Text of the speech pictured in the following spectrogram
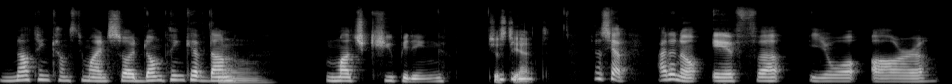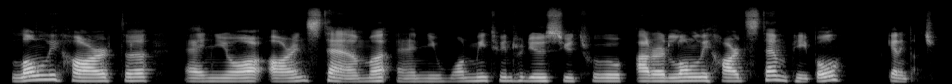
nothing comes to mind, so I don't think I've done Oh, much cupiding. just Mhm. yet. just yet. I don't know if uh, you are lonely heart uh, and you are in STEM and you want me to introduce you to other lonely heart STEM people, get in touch.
